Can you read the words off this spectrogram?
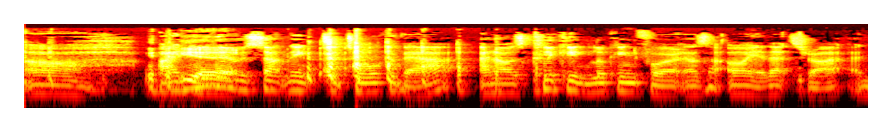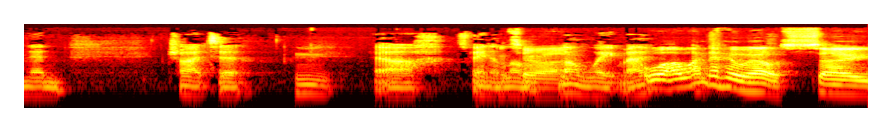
Oh, I knew Yeah. there was something to talk about, and I was clicking, looking for it, and I was like, "Oh yeah, that's right," and then tried to. Hmm. Oh, it's been a long, right. long week, mate. well, I wonder who else. So,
